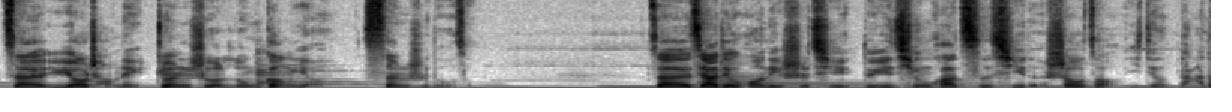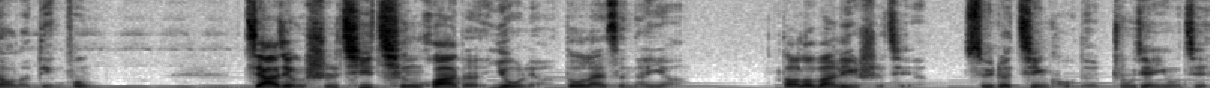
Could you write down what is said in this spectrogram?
在御窑厂内专设龙缸窑三十多座。在嘉靖皇帝时期，对于青花瓷器的烧造已经达到了顶峰。嘉靖时期青花的釉料都来自南洋，到了万历时期，随着进口的逐渐用尽，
